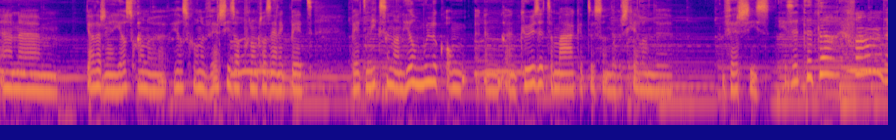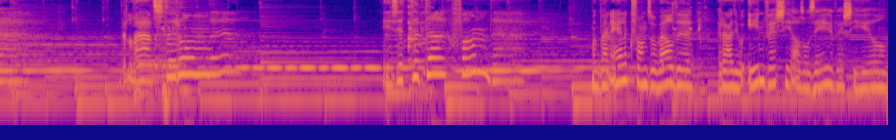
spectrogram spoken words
En um, ja, er zijn heel schone, heel schone versies opgenomen. Het was eigenlijk bij het, bij het mixen dan heel moeilijk om een, een keuze te maken tussen de verschillende versies. Is het de dag vandaag? de laatste ronde. Is het de dag vandaag? Maar ik ben eigenlijk van zowel de Radio 1-versie als onze eigen versie heel,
